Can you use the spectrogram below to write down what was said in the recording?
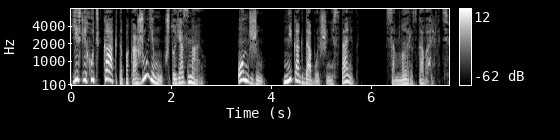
если хоть как-то покажу ему, что я знаю, он, Джим, никогда больше не станет со мной разговаривать».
